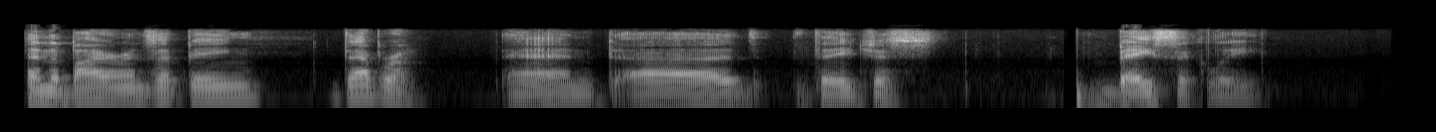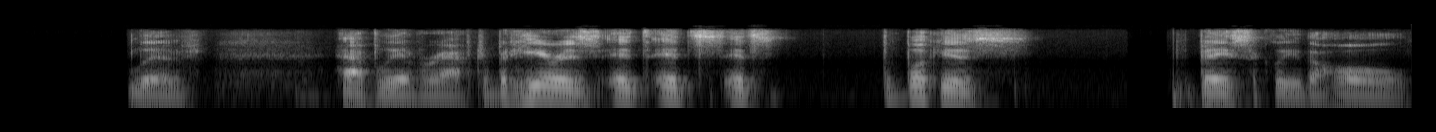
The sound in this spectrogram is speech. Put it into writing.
and the buyer ends up being Deborah. And, uh, they just basically live happily ever after. But here is it's it's it's the book is basically the whole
